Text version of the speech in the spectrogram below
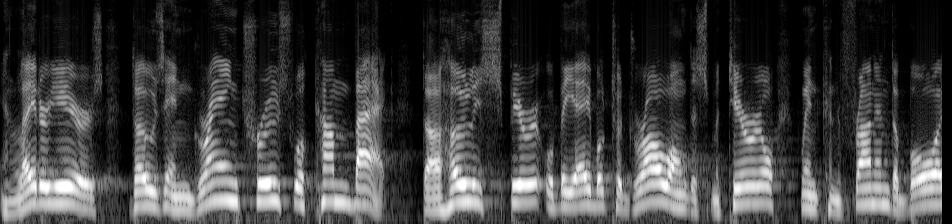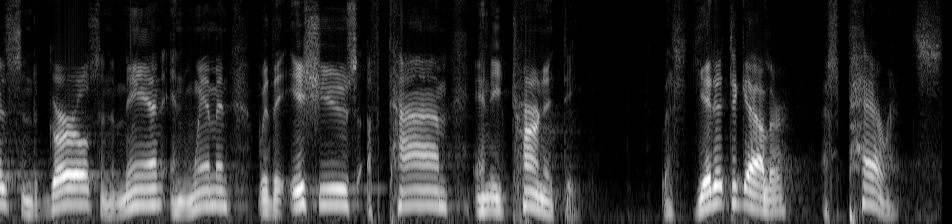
In later years, those ingrained truths will come back. The Holy Spirit will be able to draw on this material when confronting the boys and the girls and the men and women with the issues of time and eternity. Let's get it together as parents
